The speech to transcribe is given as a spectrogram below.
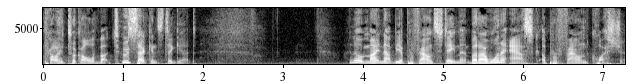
probably took all of about two seconds to get. I know it might not be a profound statement, but I want to ask a profound question.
